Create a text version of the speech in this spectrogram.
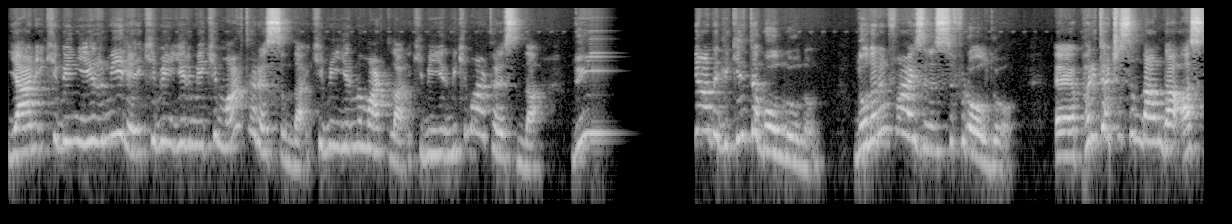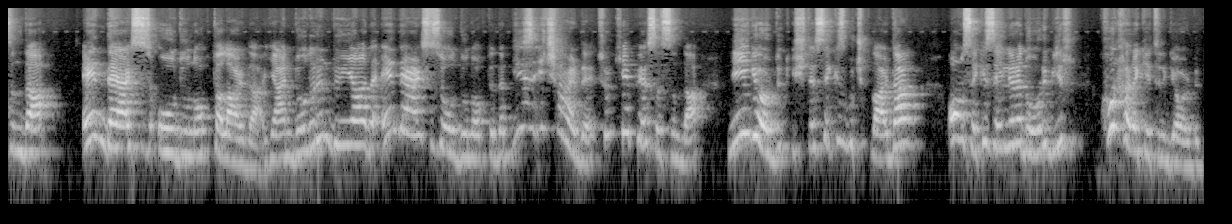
yani 2020 ile 2022 Mart arasında, 2020 Mart'la 2022 Mart arasında dünyada likidite bolluğunun, doların faizinin sıfır olduğu, e, parite açısından da aslında en değersiz olduğu noktalarda, yani doların dünyada en değersiz olduğu noktada biz içeride Türkiye piyasasında neyi gördük? İşte 8,5'lardan 18-50'lere doğru bir kur hareketini gördük.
